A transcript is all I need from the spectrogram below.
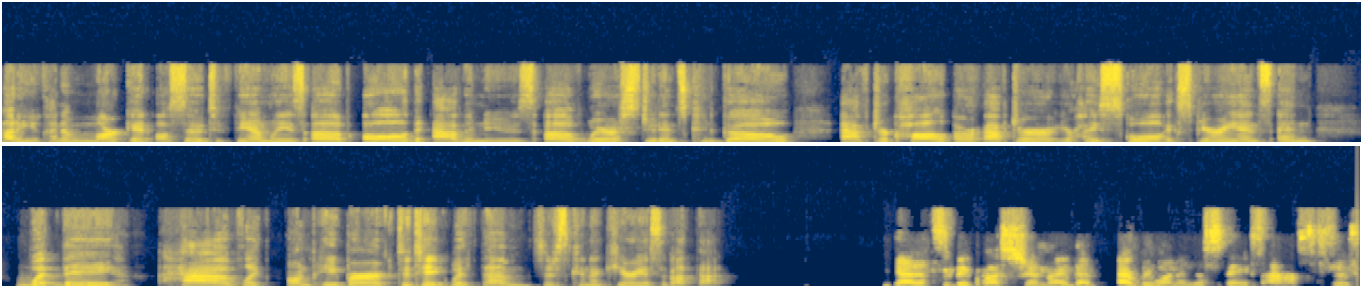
how do you kind of market also to families of all the avenues of where students can go after call or after your high school experience and what they have like on paper to take with them. So just kind of curious about that. Yeah, that's a big question, right? That everyone in this space asks is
